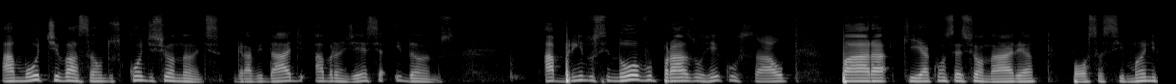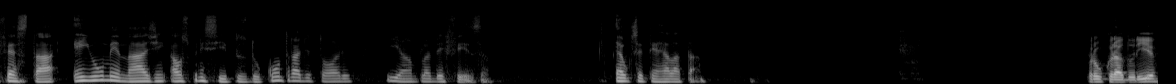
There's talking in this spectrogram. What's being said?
a motivação dos condicionantes gravidade, abrangência e danos, abrindo-se novo prazo recursal para que a concessionária possa se manifestar em homenagem aos princípios do contraditório e ampla defesa. É o que você tem a relatar. Procuradoria.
